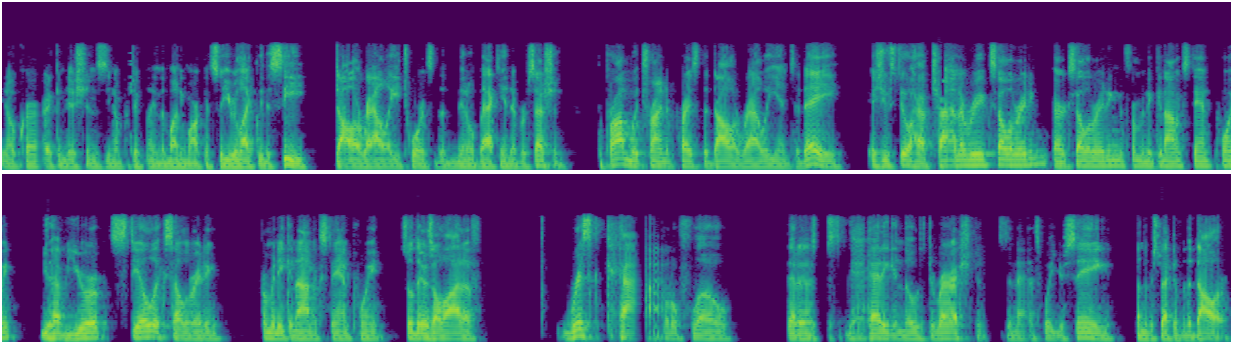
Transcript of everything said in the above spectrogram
know, credit conditions, you know, particularly in the money market. So you're likely to see dollar rally towards the middle back end of recession. The problem with trying to price the dollar rally in today is you still have China reaccelerating or accelerating from an economic standpoint. You have Europe still accelerating from an economic standpoint. So there's a lot of risk capital flow that is heading in those directions. And that's what you're seeing from the perspective of the dollar.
